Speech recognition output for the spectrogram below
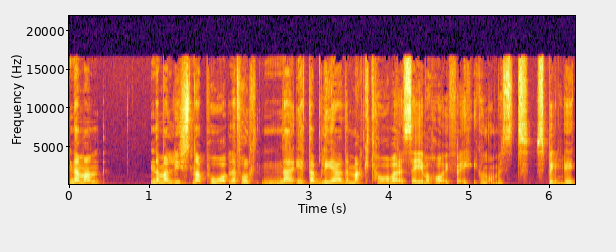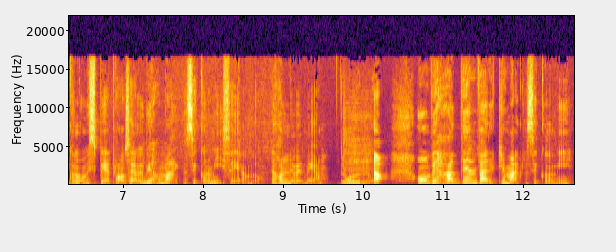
när, man, när man lyssnar på, när, folk, när etablerade makthavare säger vad har vi för ekonomiskt, spe, ekonomisk spelplan, säger de, vi har marknadsekonomi säger de då. Det håller ni väl med om? Det håller vi med om. Ja. Och om vi hade en verklig marknadsekonomi,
